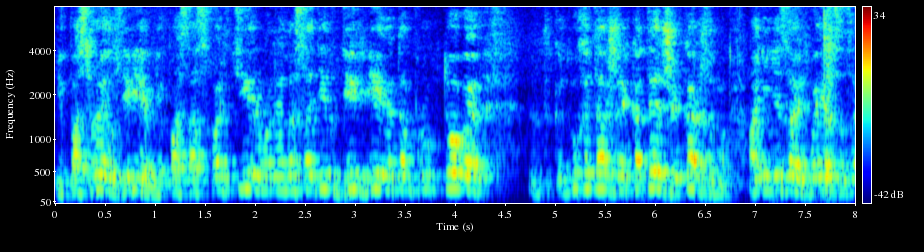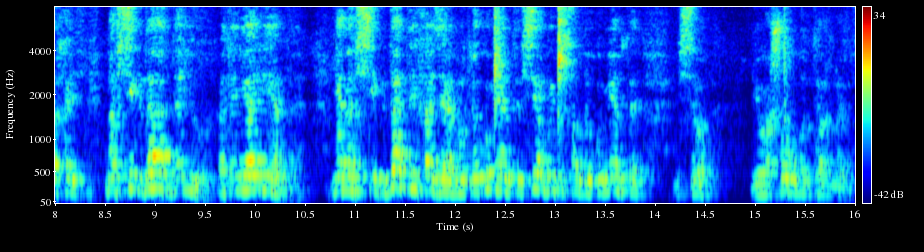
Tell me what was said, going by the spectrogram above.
и построил деревни, асфальтированные, насадил деревья, там фруктовые, двухэтажные коттеджи каждому. Они не знают, боятся заходить. Навсегда отдаю. Это не аренда. Я навсегда ты хозяин. Вот документы, всем выписал документы, и все. И вошел в интернет.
